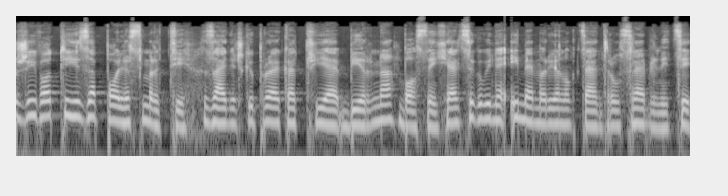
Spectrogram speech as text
Životi iza polja smrti. Zajednički projekat je Birna, Bosne i Hercegovine i Memorialnog centra u Srebrenici,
